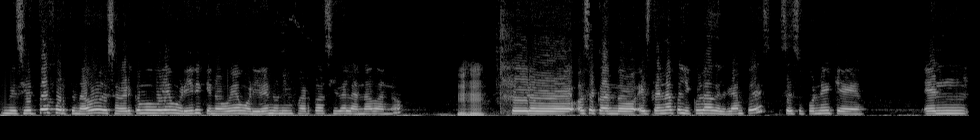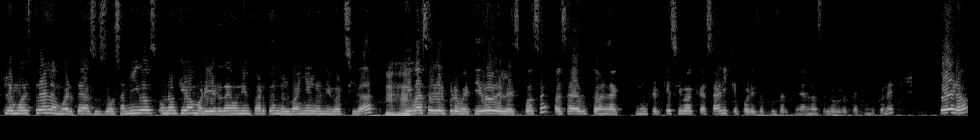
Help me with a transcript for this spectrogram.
me siento afortunado de saber cómo voy a morir y que no voy a morir en un infarto así de la nada, ¿no? Pero, o sea, cuando está en la película del Gran Pez, se supone que él le muestra la muerte a sus dos amigos, uno que iba a morir de un infarto en el baño en la universidad, iba a ser el prometido de la esposa, o sea, con la mujer que se iba a casar y que por eso pues al final no se logró casando con él. Pero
